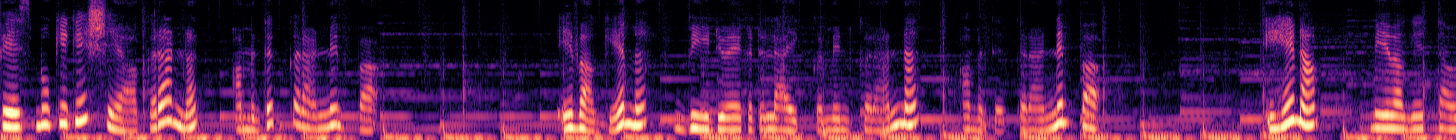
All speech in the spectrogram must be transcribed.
ෆේස්බුක් එක ෂයා කරන්නත් අමතක් කරන්න එපා. ඒ වගේම වීඩියෝ එකට ලයිකමෙන්ට් කරන්නත් අමතක් කරන්න එපා. එහෙනම් මේ වගේ තව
